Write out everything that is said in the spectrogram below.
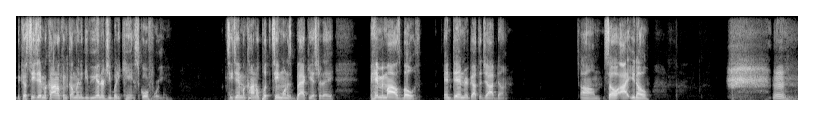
Because TJ McConnell can come in and give you energy, but he can't score for you. TJ McConnell put the team on his back yesterday, him and Miles both, and Denver got the job done. Um, so I, you know, mm,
